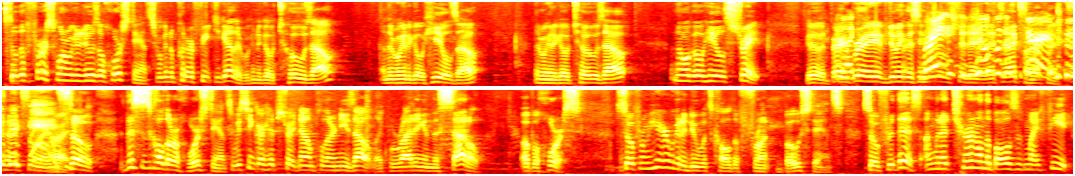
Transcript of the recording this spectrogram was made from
So the first one we're going to do is a horse stance. We're going to put our feet together. We're going to go toes out, and then we're going to go heels out. Then we're going to go toes out, and then we'll go heels straight. Good. Very like, brave doing this in right? heels today. Heels That's excellent. skirt. excellent. Right. So this is called our horse stance. We sink our hips straight down, and pull our knees out like we're riding in the saddle of a horse. So from here, we're going to do what's called a front bow stance. So for this, I'm going to turn on the balls of my feet,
